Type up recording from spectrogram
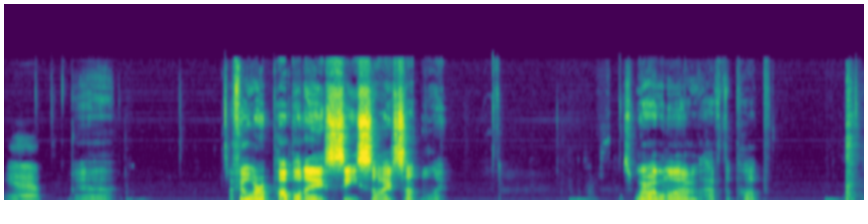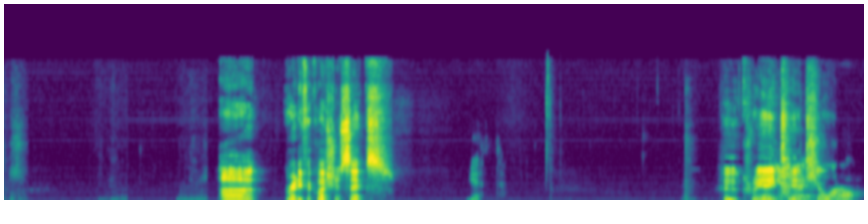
Yeah. Yeah. I feel we're a pub on a seaside suddenly. That's where I want to have the pub. Uh, ready for question six? Yes. Who created Yeah, sure, why not?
